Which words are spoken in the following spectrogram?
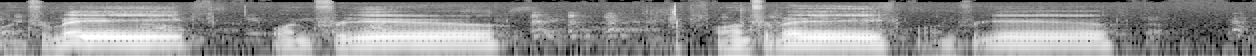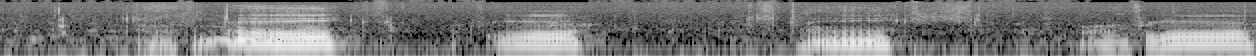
One for me, one for you, one for me, one for you, one for me, one for you, me, one for you.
